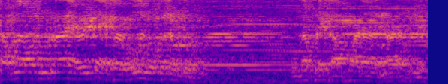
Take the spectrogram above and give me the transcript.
తమ్ముడు అనుకుంటున్నా వెళ్తే ఇరవై రోజులు లోపలే ఉండవు ఉన్నప్పుడే కాపాడాలి ఆడపిల్లలు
